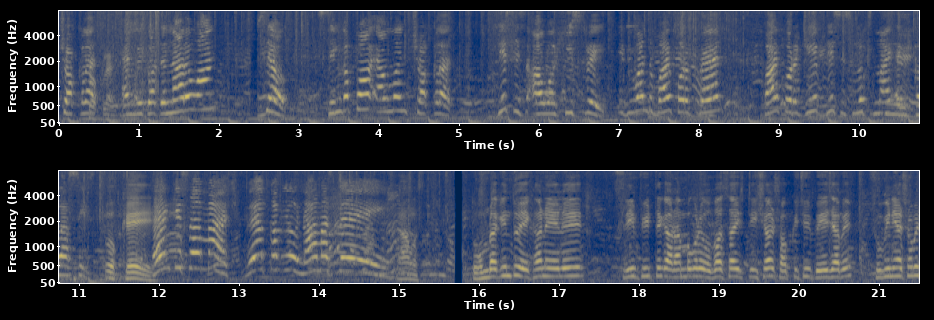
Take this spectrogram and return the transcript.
chocolate. Chocolate. And we got another one, sale, Singapore almond chocolate. This is our history. If you want to buy for a friend, buy for a gift, this is looks nice and classy. Okay Thank you so much. Welcome you. Namaste. তোমরা কিন্তু এখানে এলে স্লিম ফিট থেকে আরম্ভ করে ওভার সাইজ টি শার্ট সব কিছুই পেয়ে যাবে সুবিনিয়ার সবে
